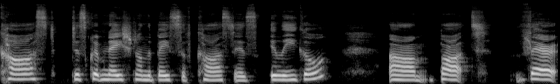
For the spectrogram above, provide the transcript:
caste discrimination on the basis of caste is illegal, um, but there,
